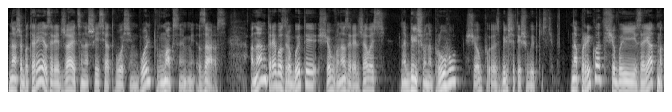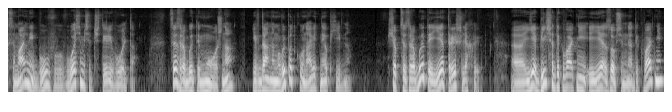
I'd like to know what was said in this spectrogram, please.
Наша батарея заряджається на 68 вольт в максимумі зараз. А нам треба зробити, щоб вона заряджалась на більшу напругу, щоб збільшити швидкість. Наприклад, щоб її заряд максимальний був 84 вольта. Це зробити можна, і в даному випадку навіть необхідно. Щоб це зробити, є три шляхи. Е, Є більш адекватні і є зовсім неадекватні.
